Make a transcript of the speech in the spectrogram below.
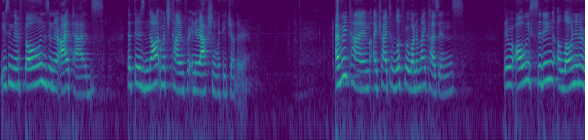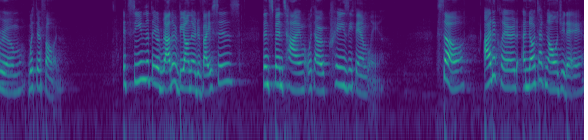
using their phones and their iPads that there is not much time for interaction with each other. Every time I tried to look for one of my cousins, they were always sitting alone in a room with their phone. It seemed that they would rather be on their devices than spend time with our crazy family. So I declared a no technology day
